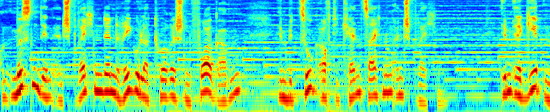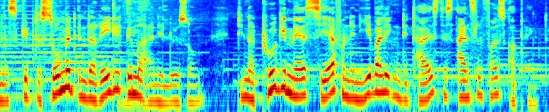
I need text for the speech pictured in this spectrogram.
und müssen den entsprechenden regulatorischen Vorgaben in Bezug auf die Kennzeichnung entsprechen. Im Ergebnis gibt es somit in der Regel immer eine Lösung, die naturgemäß sehr von den jeweiligen Details des Einzelfalls abhängt.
